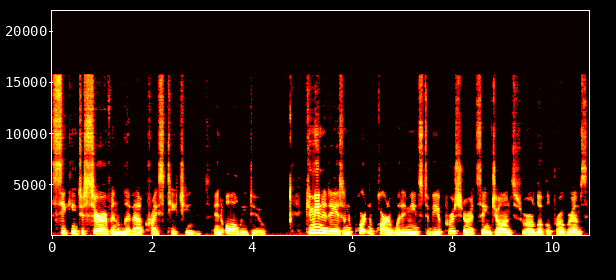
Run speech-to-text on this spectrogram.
seeking to serve and live out Christ's teachings in all we do. Community is an important part of what it means to be a parishioner at St. John's through our local programs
